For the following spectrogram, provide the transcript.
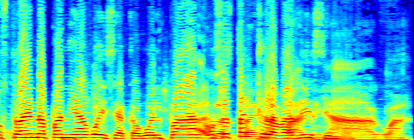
Nos traen a pan y agua y se acabó el pan. Ay, o sea, están clavadísimos. agua.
